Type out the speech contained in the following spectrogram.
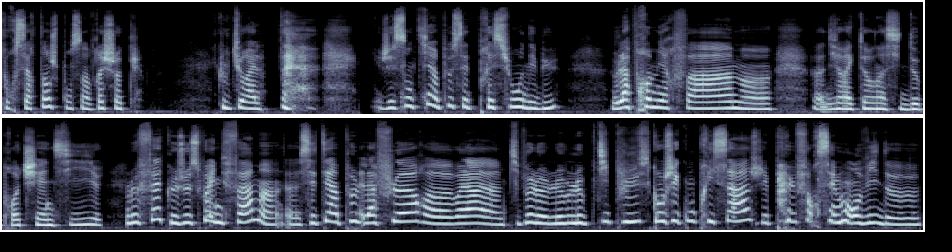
pour certains, je pense, un vrai choc culturel. J'ai senti un peu cette pression au début. La première femme, euh, euh, directeur d'un site de prod chez NC. Le fait que je sois une femme, euh, c'était un peu la fleur, voilà, un petit peu le, petit plus. Quand j'ai compris ça, j'ai pas eu forcément envie de,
